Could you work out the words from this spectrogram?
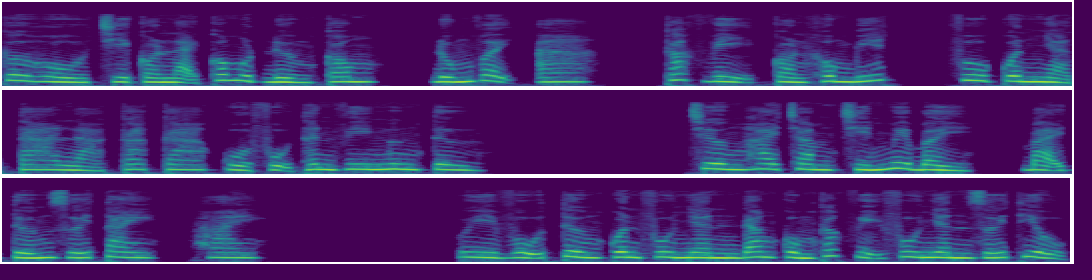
cơ hồ chỉ còn lại có một đường cong, đúng vậy a các vị còn không biết, phu quân nhà ta là ca ca của phụ thân vi ngưng tử. chương 297, bại tướng dưới tay, 2 Uy vũ tướng quân phu nhân đang cùng các vị phu nhân giới thiệu,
